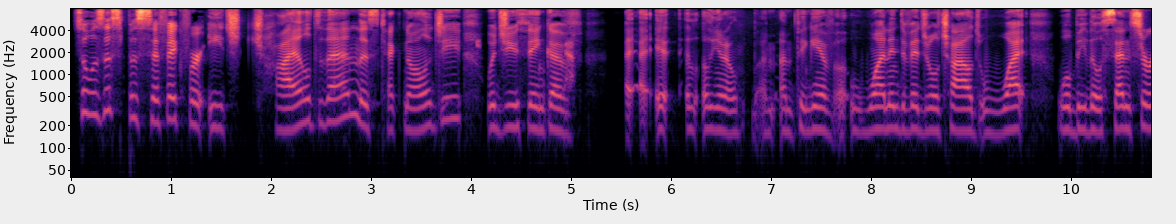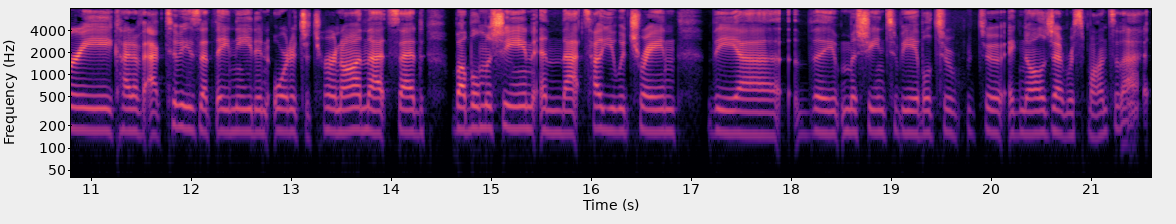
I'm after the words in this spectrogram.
So, is this specific for each child then, this technology? Would you think of it, you know, I'm, I'm, thinking of one individual child. What will be those sensory kind of activities that they need in order to turn on that said bubble machine, and that's how you would train the uh, the machine to be able to to acknowledge that, respond to that.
